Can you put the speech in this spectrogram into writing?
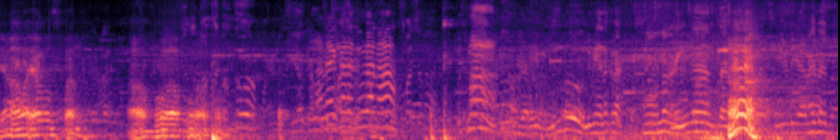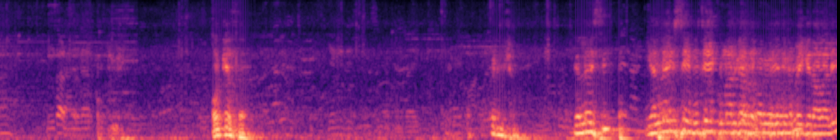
యావ, యావ ఉస్మాన్. అబ్బో, అబ్బో, అబ్బో. ముందు నువ్వు వెనకరా ఇంకా ఆ, okay sir LIC LIC Vijay Kumar గారు. వేదికపైకి రావాలి.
